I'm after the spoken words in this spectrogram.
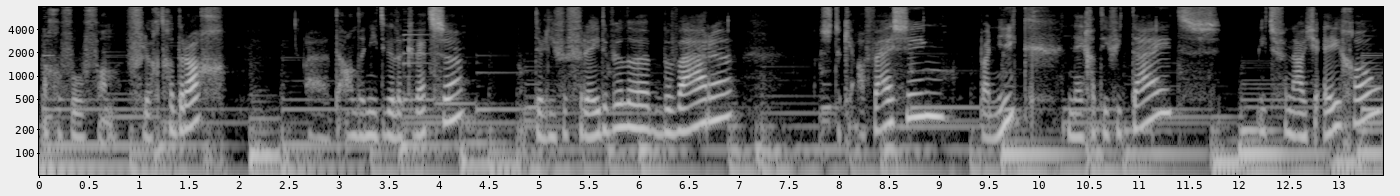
een gevoel van vluchtgedrag, de ander niet willen kwetsen, de lieve vrede willen bewaren, een stukje afwijzing, paniek, negativiteit, iets vanuit je ego,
